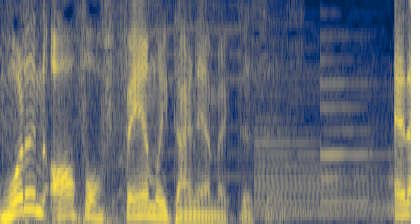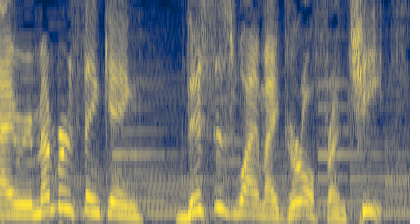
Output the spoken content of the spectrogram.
what an awful family dynamic this is. And I remember thinking, this is why my girlfriend cheats.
